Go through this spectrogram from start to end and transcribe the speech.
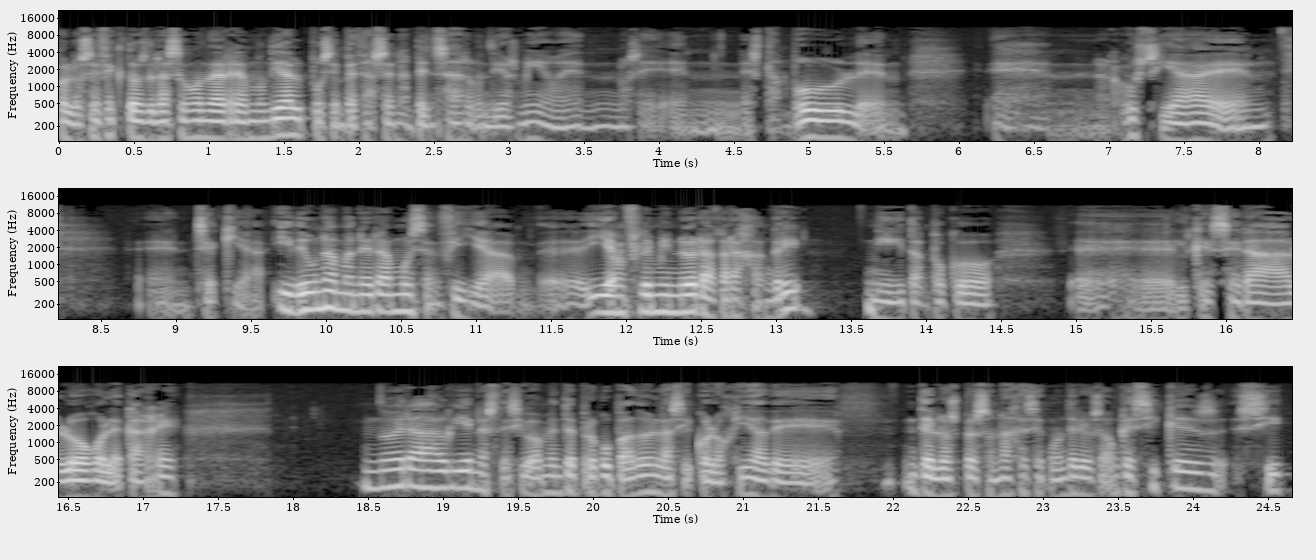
con los efectos de la Segunda Guerra Mundial, pues empezasen a pensar, Dios mío, en, no sé, en Estambul, en, Rusia, en, Chequia. Y de una manera muy sencilla. Eh, Ian Fleming no era Graham Greene, ni tampoco eh, el que será luego Le Carré. No era alguien excesivamente preocupado en la psicología de, los personajes secundarios, aunque sí que, sí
